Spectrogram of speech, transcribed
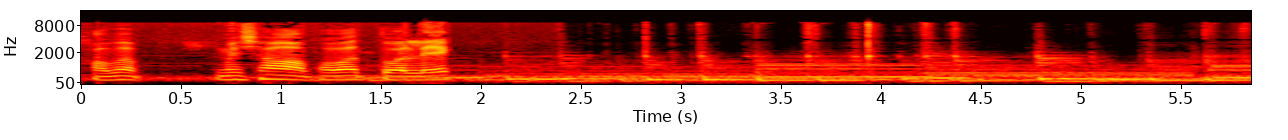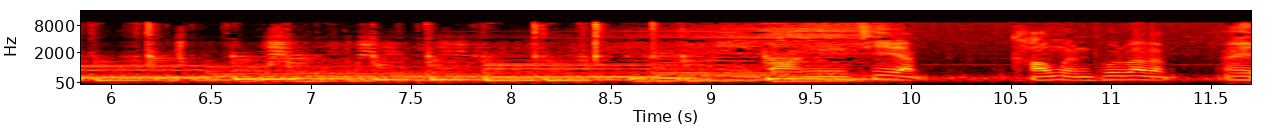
เขาแบบไม่ชอบ เพราะว่าตัวเล็ก ตอนที่แบบเขาเหมือนพูดว่าแบบเอ้ย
